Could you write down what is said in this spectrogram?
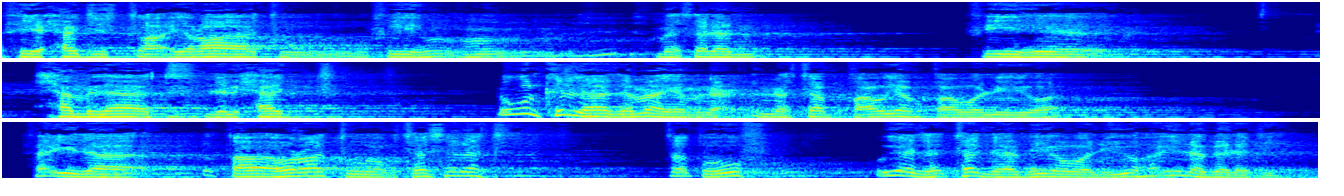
في حجز طائرات وفيه مثلا فيه حملات للحج. نقول كل هذا ما يمنع أنها تبقى ويبقى وليها. فإذا طهرت واغتسلت تطوف وتذهب هي وليها إلى بلدها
